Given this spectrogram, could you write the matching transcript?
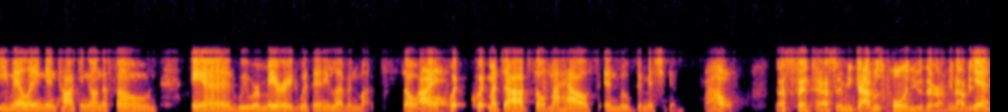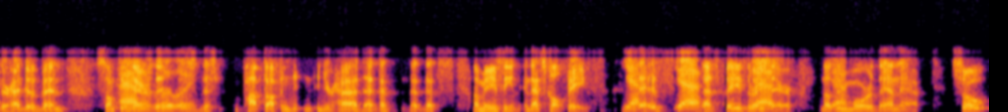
emailing and talking on the phone, and we were married within 11 months. So Wow. I quit quit my job, sold my house, and moved to Michigan. wow. That's fantastic. I mean, God was pulling you there. I mean, obviously Yeah. there had to have been something there that Absolutely. this, this popped off in in your head. That that that that's amazing. And that's called faith. Yeah, That's yes. That's faith right Yes. there. Nothing Yes. more than that. So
